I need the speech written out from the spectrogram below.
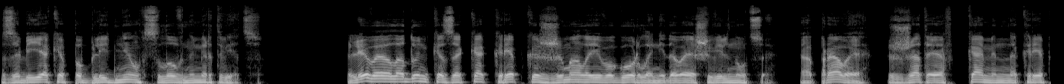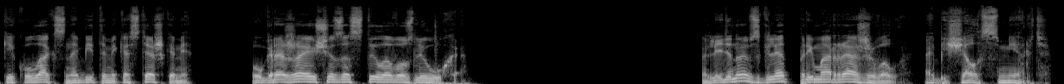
Забияка побледнел, словно мертвец. Левая ладонь казака крепко сжимала его горло, не давая шевельнуться, а правая, сжатая в каменно-крепкий кулак с набитыми костяшками, угрожающе застыла возле уха. Ледяной взгляд примораживал, обещал смерть.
